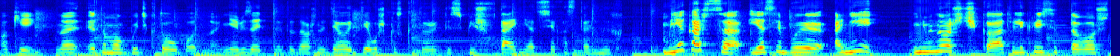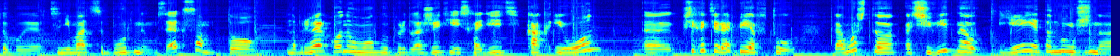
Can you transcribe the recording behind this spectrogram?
Окей, но это мог быть кто угодно. Не обязательно это должна делать девушка, с которой ты спишь в тайне от всех остальных. Мне кажется, если бы они немножечко отвлеклись от того, чтобы заниматься бурным сексом, то, например, Кону мог бы предложить ей сходить, как и он, э, к психотерапевту, потому что, очевидно, ей это нужно.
